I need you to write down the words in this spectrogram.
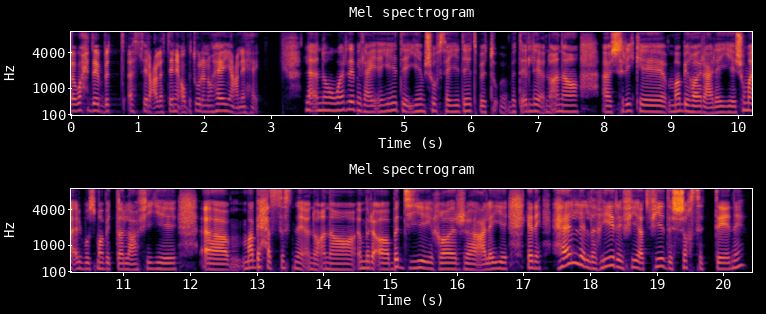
وحدة بتأثر على التانية أو بتقول إنه هي يعني هي لأنه وردة بالعيادة أيام شوف سيدات بت... بتقلي إنه أنا شريكي ما بيغار علي شو ما ألبس ما بيطلع فيي ما بحسسني إنه أنا امرأة بدي يغار علي يعني هل الغيرة فيها تفيد الشخص التاني؟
